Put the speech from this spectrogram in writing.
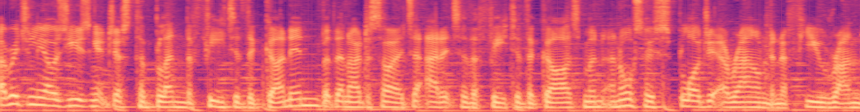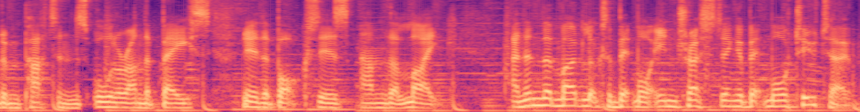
Originally I was using it just to blend the feet of the gun in, but then I decided to add it to the feet of the guardsman and also splodge it around in a few random patterns all around the base, near the boxes and the like. And then the mud looks a bit more interesting, a bit more two-tone.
